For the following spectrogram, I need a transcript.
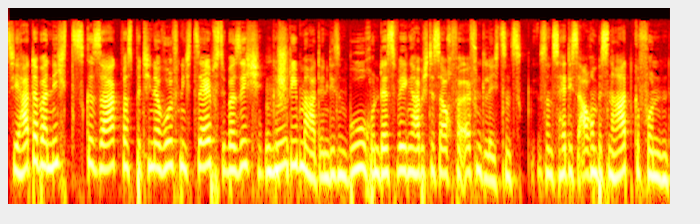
Sie hat aber nichts gesagt, was Bettina Wulff nicht selbst über sich mhm. geschrieben hat in diesem Buch. Und deswegen habe ich das auch veröffentlicht. Sonst, sonst hätte ich es auch ein bisschen hart gefunden.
